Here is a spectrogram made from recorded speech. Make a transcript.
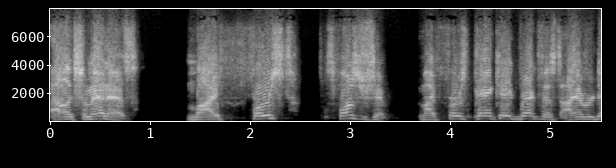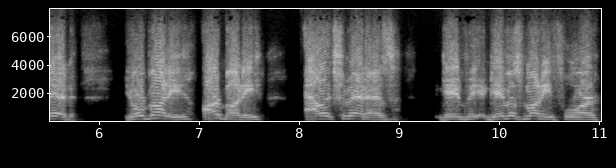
Alex Jimenez, my first sponsorship my first pancake breakfast I ever did. Your buddy, our buddy, Alex Jimenez, gave me gave us money for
